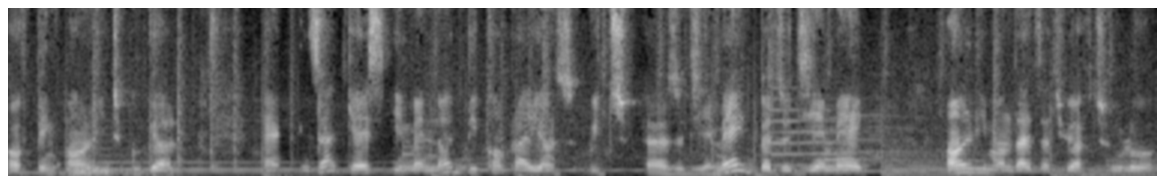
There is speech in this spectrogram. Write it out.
of being only to Google. And in that case, it may not be compliance with uh, the DMA, but the DMA only mandates that you have to allow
